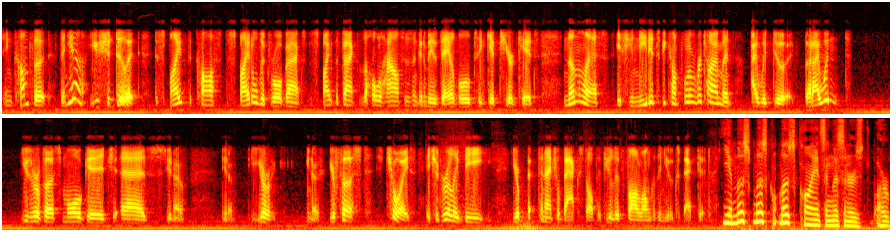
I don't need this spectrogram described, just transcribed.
in comfort, then yeah, you should do it, despite the cost, despite all the drawbacks, despite the fact that the whole house isn't going to be available to give to your kids. Nonetheless, if you need it to be comfortable in retirement, I would do it. But I wouldn't use a reverse mortgage as, you know, you know, your you know, your first choice. It should really be your financial backstop if you live far longer than you expected. Yeah, most most most clients and listeners are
